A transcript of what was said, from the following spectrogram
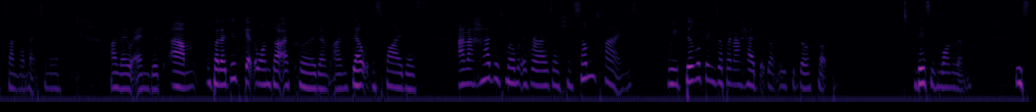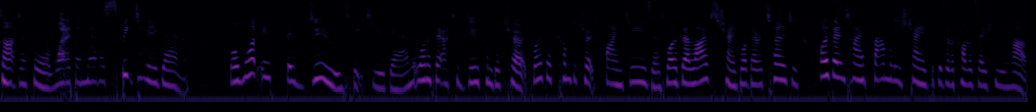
sandal met some of them. And they were ended. Um, but I did get the ones that I could and, and dealt with the spiders. And I had this moment of realization sometimes we build things up in our head that don't need to be built up. This is one of them. We start to fear, what if they never speak to me again? Well, what if they do speak to you again? What if they actually do come to church? What if they come to church, find Jesus? What if their lives change? What if their eternity? What if their entire families change because of a conversation you have?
